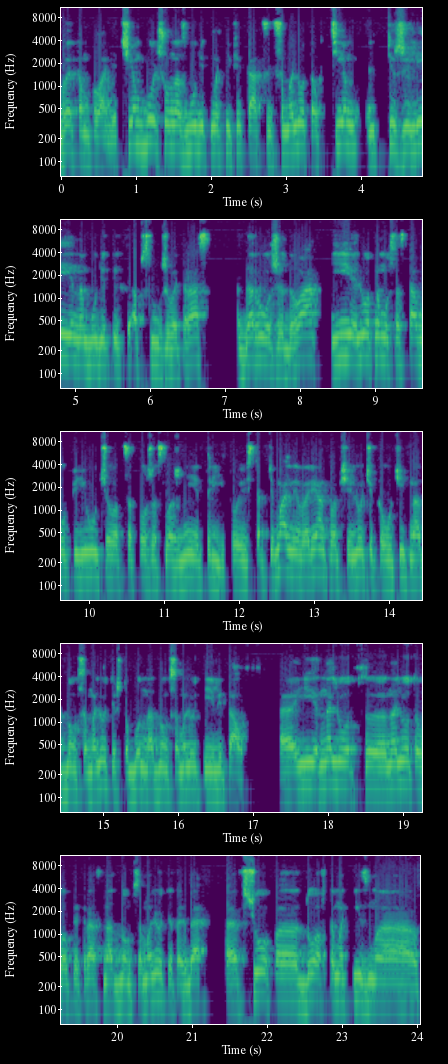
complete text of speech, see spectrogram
в этом плане. Чем больше у нас будет модификаций самолетов, тем тяжелее нам будет их обслуживать. Раз, дороже два, и летному составу переучиваться тоже сложнее три. То есть оптимальный вариант вообще летчика учить на одном самолете, чтобы он на одном самолете и летал. Э, и налет, э, налетывал как раз на одном самолете, тогда Э, все до автоматизма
